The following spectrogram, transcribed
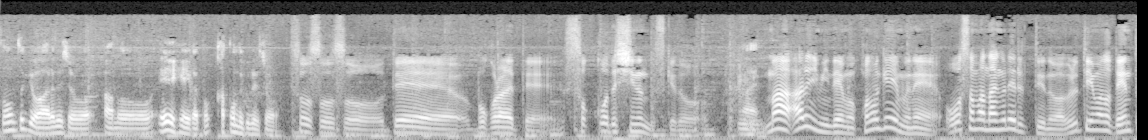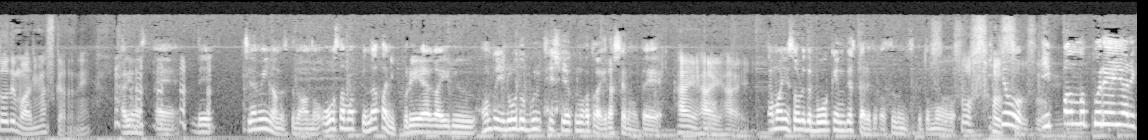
その時はあれでしょ、あの、衛兵がとかっ飛んでくるでしょ。そうそうそう。で、ボコられて、速攻で死ぬんですけど、はいまあ、ある意味でも、このゲームね、王様殴れるっていうのは、ウルティマの伝統でもありますからね。ありますね。で、ちなみになんですけど、あの、王様って中にプレイヤーがいる、本当にロードブリティッシュ役の方がいらっしゃるので、はいはいはい。たまにそれで冒険でしたりとかするんですけども、そうそうそうそう。一般のプレイヤーより、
